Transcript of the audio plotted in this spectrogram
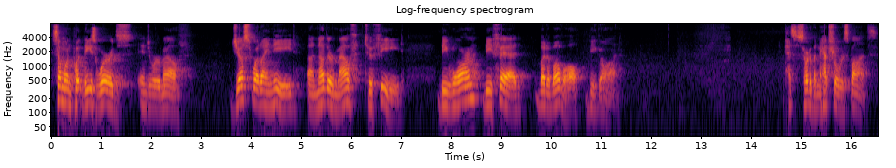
Someone put these words into her mouth Just what I need, another mouth to feed be warm, be fed, but above all, be gone. That's sort of a natural response.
